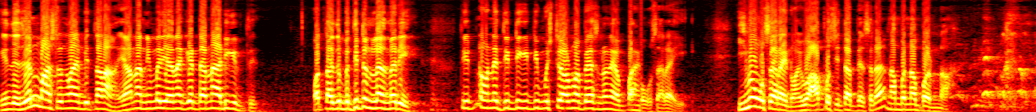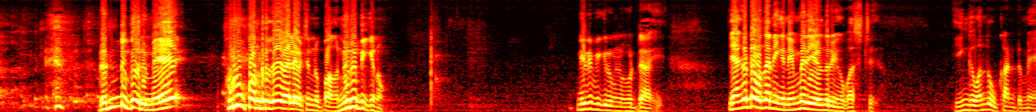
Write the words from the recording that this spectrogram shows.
இந்த ஜென் மாஸ்டருங்களாம் இப்படி தானா ஏன்னா நிம்மதி எதனா கேட்டான்னா அடிக்கிறது ஒருத்தன் இது இப்போ திட்டணும்ல அது மாதிரி. திட்டின உடனே திட்டி கிட்டி முடிச்சுட்டு அவ்வளோ பேசினோடனே அப்பா உஷாராயி. இவன் உஷாராயிடுவான் இவன் ஆப்போசிட்டாக பேசுகிறா நம்ம என்ன பண்ணணும் ரெண்டு பேருமே புரு பண்ணுறதே வேலையை வச்சு நிற்பாங்க நிரூபிக்கணும். நிரூபிக்கிறவங்ககிட்ட என்கிட்ட வந்தால் நீங்கள் நிம்மதியை எழுந்துருவீங்க ஃபஸ்ட்டு இங்கே வந்து உட்காந்துட்டுமே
